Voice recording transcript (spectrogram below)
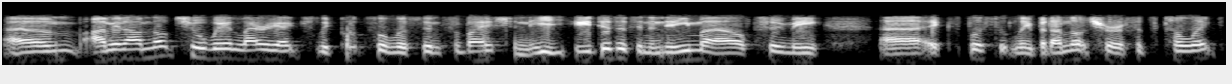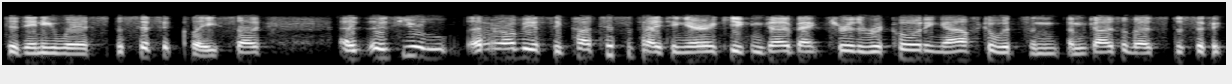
Um, I mean, I'm not sure where Larry actually puts all this information. He he did it in an email to me uh, explicitly, but I'm not sure if it's collected anywhere specifically. So. Uh, as you are obviously participating, Eric, you can go back through the recording afterwards and, and go to those specific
